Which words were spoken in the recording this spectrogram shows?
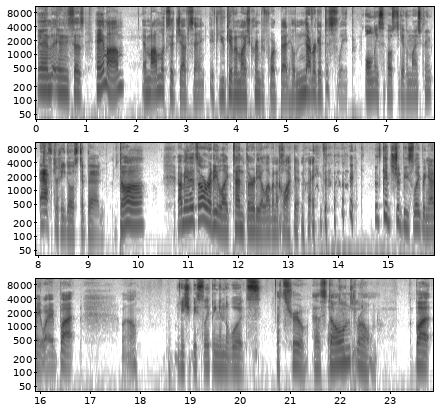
And and he says, "Hey, mom." And mom looks at Jeff, saying, "If you give him ice cream before bed, he'll never get to sleep." Only supposed to give him ice cream after he goes to bed. Duh. I mean, it's already like 10:30, 11 o'clock at night. Like, this kid should be sleeping anyway, but well, He should be sleeping in the woods. that's true. A stone Kiki. throne. But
